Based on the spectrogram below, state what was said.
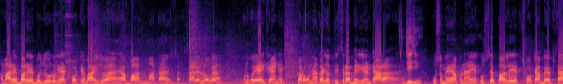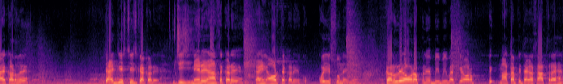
हमारे बड़े बुज़ुर्ग या छोटे भाई जो हैं या बहन माताएँ सारे लोग हैं उनको यही कहेंगे कोरोना का जो तीसरा वेरिएंट आ रहा है जी जी। उसमें अपना एक उससे पहले एक छोटा व्यवसाय कर ले चाहे जिस चीज़ का करे। जी जी मेरे यहाँ से करे कहीं और से करे को, कोई इशू नहीं है। कर ले और अपने बीबी बच्चे और पि- माता पिता का साथ रहें।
